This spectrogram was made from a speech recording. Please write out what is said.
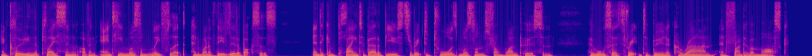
including the placing of an anti Muslim leaflet in one of their letterboxes and a complaint about abuse directed towards Muslims from one person who also threatened to burn a Quran in front of a mosque,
